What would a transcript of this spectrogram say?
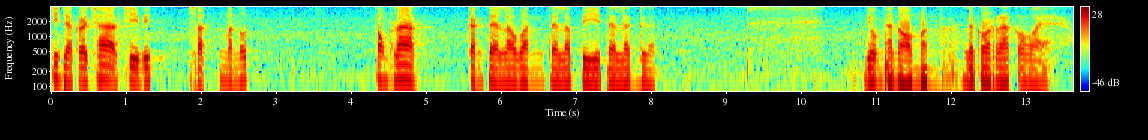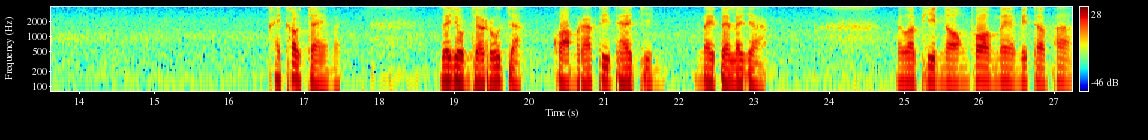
ที่จะกระชากชีวิตสัตว์มนุษย์ ต้องพลากกันแต่ละวันแต่ละปีแต่ละเดือน โยมถนอมมันแล้วก็รักเอาไว้ ให้เข้าใจมัน และโยมจะรู้จักความรักที่แท้จริงในแต่ละอย่าง ไม่ว่าพี่น้องพ่อแม่มิตรภาพ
